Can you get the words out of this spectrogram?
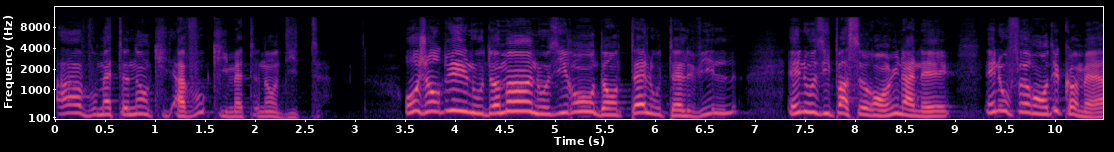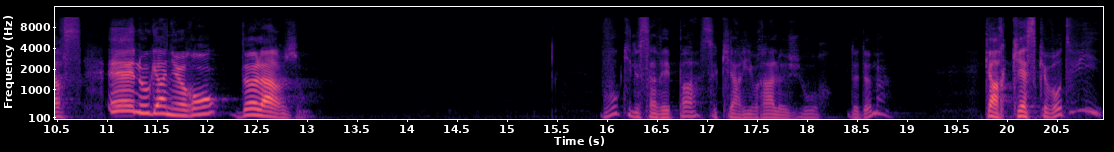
à maintenant, à vous qui maintenant dites Aujourd'hui ou demain, nous irons dans telle ou telle ville, et nous y passerons une année, et nous ferons du commerce, et nous gagnerons de l'argent. Vous qui ne savez pas ce qui arrivera le jour de demain. Car qu'est-ce que votre vie?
